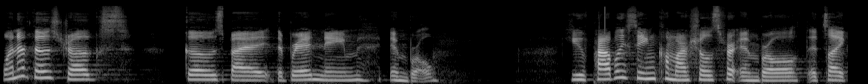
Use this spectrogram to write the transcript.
One of those drugs goes by the brand name Enbrel. You've probably seen commercials for Enbrel. It's like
